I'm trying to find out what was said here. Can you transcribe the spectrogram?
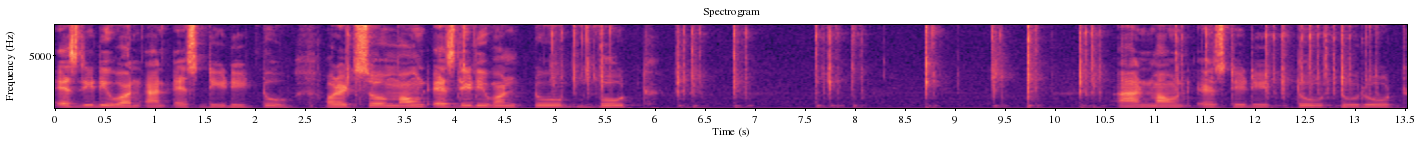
SDD1 and SDD2 alright so mount SDD1 to boot and mount SDD2 to root.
